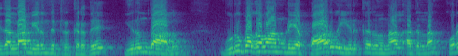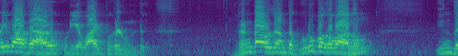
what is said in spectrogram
இதெல்லாம் இருந்துட்டு இருந்தாலும் குரு பகவானுடைய பார்வை இருக்கிறதுனால் அதெல்லாம் குறைவாக ஆகக்கூடிய வாய்ப்புகள் உண்டு. ரெண்டாவது அந்த குரு பகவானும் இந்த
